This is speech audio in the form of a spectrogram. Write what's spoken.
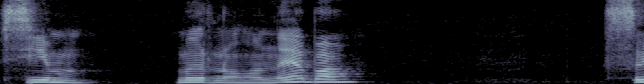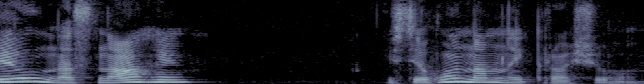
Всім мирного неба, сил, наснаги і всього нам найкращого.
